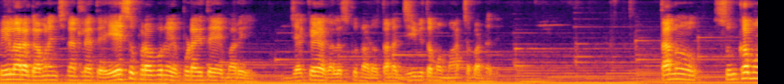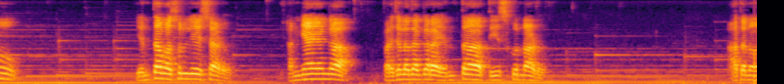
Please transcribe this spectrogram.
ప్రియులారా గమనించినట్లయితే యేసు ప్రభును ఎప్పుడైతే మరి జక్కయ్య కలుసుకున్నాడో తన జీవితము మార్చబడ్డది. తను సుంకము ఎంత వసూలు చేశాడో అన్యాయంగా ప్రజల దగ్గర ఎంత తీసుకున్నాడు? అతను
